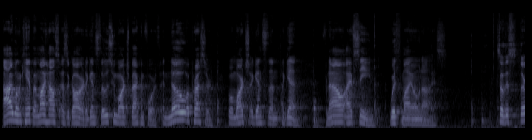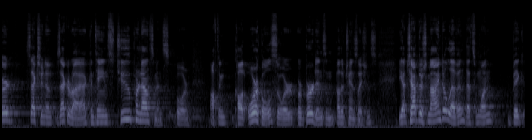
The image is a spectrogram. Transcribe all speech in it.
I will encamp at my house as a guard against those who march back and forth, and no oppressor will march against them again. For now I have seen with my own eyes. So, this third section of Zechariah contains two pronouncements, or often called oracles or, or burdens in other translations. You got chapters 9 to 11, that's one big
